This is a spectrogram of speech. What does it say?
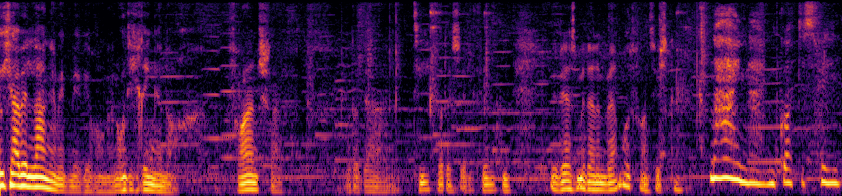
Ich habe lange mit mir gerungen und ich ringe noch. Freundschaft oder gar tieferes Empfinden. Wie wär's mit einem Wermut, Franziska? Nein, nein, um Gottes Willen.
